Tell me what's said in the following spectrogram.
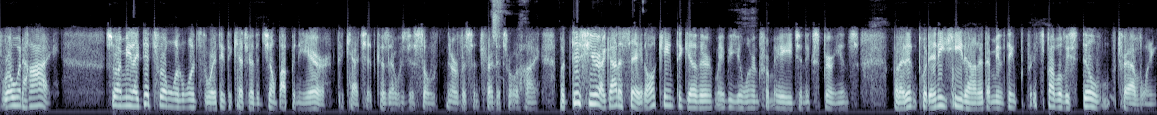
Throw it high. So I mean, I did throw one once where I think the catcher had to jump up in the air to catch it because I was just so nervous and tried to throw it high. But this year, I got to say, it all came together. Maybe you learn from age and experience, but I didn't put any heat on it. I mean, I think it's probably still traveling.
